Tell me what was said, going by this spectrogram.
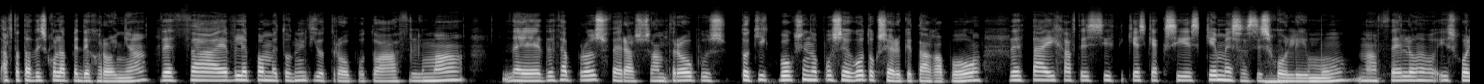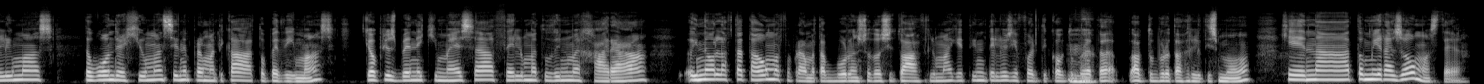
αυτά τα δύσκολα πέντε χρόνια, δεν θα έβλεπα με τον ίδιο τρόπο το άθλημα. Ε, δεν θα πρόσφερα στους ανθρώπους το kickboxing όπως εγώ το ξέρω και το αγαπώ. Δεν θα είχα αυτές τις ηθικές και αξίες και μέσα στη σχολή μου. Να θέλω η σχολή μας, The Wonder Humans, είναι πραγματικά το παιδί μας. Και όποιος μπαίνει εκεί μέσα θέλουμε να του δίνουμε χαρά, είναι όλα αυτά τα όμορφα πράγματα που μπορεί να σου δώσει το άθλημα, γιατί είναι τελείως διαφορετικό από τον, Ναι. πρωτα- από τον πρωταθλητισμό και να το μοιραζόμαστε.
